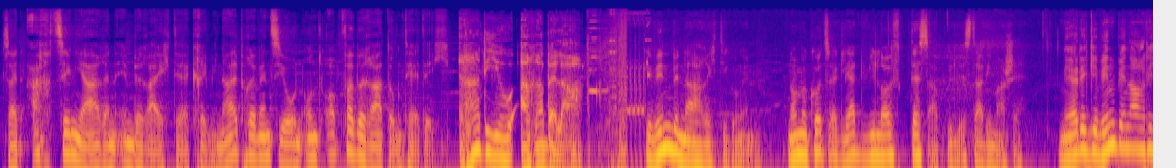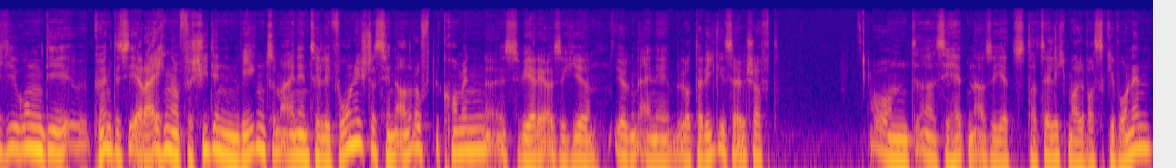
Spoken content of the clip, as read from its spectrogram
seit 18 Jahren im Bereich der Kriminalprävention und Opferberatung tätig. Radio Arabella. Gewinnbenachrichtigungen. Nochmal kurz erklärt, wie läuft das ab? Wie ist da die Masche? Ja, die Gewinnbenachrichtigung, die könnte Sie erreichen auf verschiedenen Wegen. Zum einen telefonisch, dass Sie einen Anruf bekommen. Es wäre also hier irgendeine Lotteriegesellschaft und äh, Sie hätten also jetzt tatsächlich mal was gewonnen.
